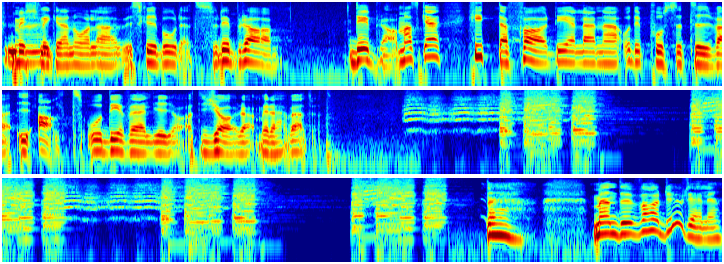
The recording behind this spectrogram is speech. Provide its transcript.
müsli granola vid skrivbordet. Så det är bra. Det är bra. Man ska hitta fördelarna och det positiva i allt. Och det väljer jag att göra med det här vädret. Men du, vad har du i helgen?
